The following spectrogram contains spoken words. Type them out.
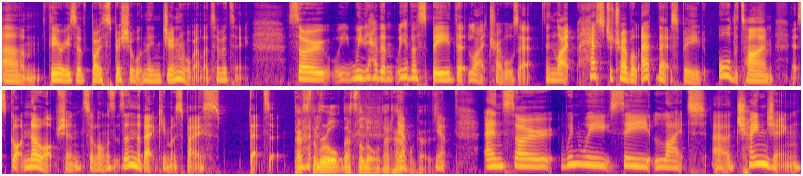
um, theories of both special and then general relativity. So we, we have a we have a speed that light travels at, and light has to travel at that speed all the time. It's got no option so long as it's in the vacuum of space. That's it. That's the rule. That's the law. That's how Yep. it goes. Yep. And so when we see light uh, changing,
